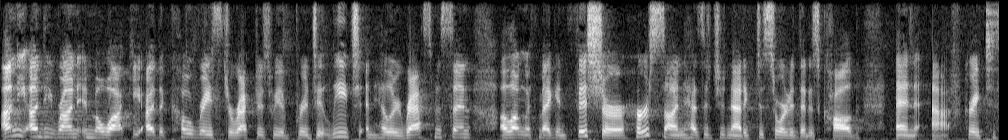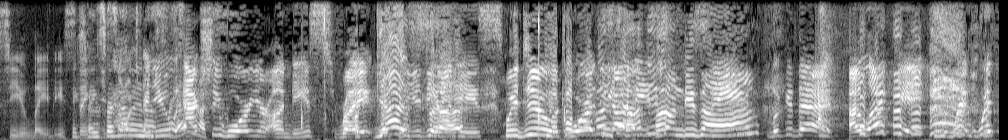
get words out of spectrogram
on the Undie Run in Milwaukee are the co-race directors. We have Bridget Leech and Hilary Rasmussen, along with Megan Fisher. Her son has a genetic disorder that is called NF. Great to see you, ladies. Thanks, Thank Thanks you for so having much. us. And you Yes. actually wore your undies, right? Yes, Let's the uh, undies. we do. A couple Wore of us the have undies. these undies on. See? Look at that. I like it. With, with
